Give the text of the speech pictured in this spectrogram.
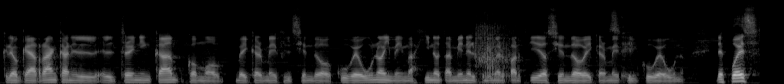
creo que arrancan el, el training camp como Baker Mayfield siendo QB1 y me imagino también el primer partido siendo Baker Mayfield Sí. QB1. Después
